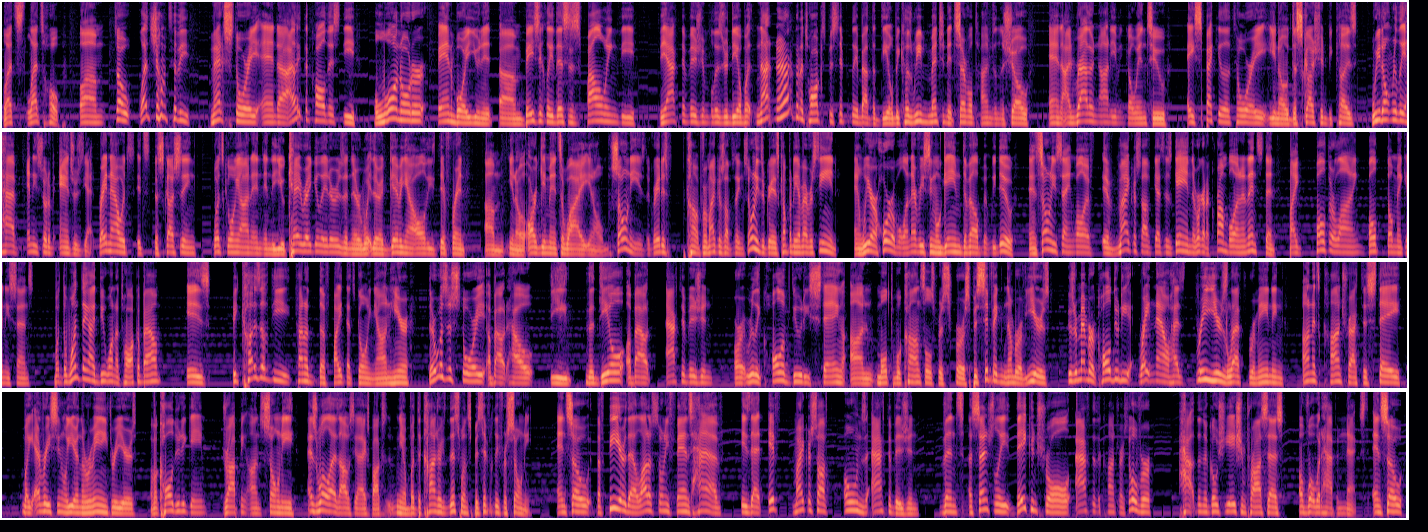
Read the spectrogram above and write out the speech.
let's let's hope. Um, so let's jump to the next story, and uh, I like to call this the Law and Order fanboy unit. Um, basically, this is following the the Activision Blizzard deal, but not not going to talk specifically about the deal because we've mentioned it several times on the show, and I'd rather not even go into a speculatory, you know, discussion because we don't really have any sort of answers yet. Right now, it's it's discussing what's going on in, in the UK regulators, and they're they're giving out all these different, um, you know, arguments of why you know Sony is the greatest. Com- for Microsoft saying Sony's the greatest company I've ever seen, and we are horrible in every single game development we do. And Sony's saying, well, if if Microsoft gets this game, then we're gonna crumble in an instant. Like both are lying, both don't make any sense. But the one thing I do want to talk about is because of the kind of the fight that's going on here. There was a story about how the the deal about Activision or really Call of Duty staying on multiple consoles for, for a specific number of years because remember, Call of Duty right now has three years left remaining on its contract to stay like every single year in the remaining three years of a Call of Duty game dropping on Sony, as well as obviously on Xbox, you know, but the contract, this one specifically for Sony. And so the fear that a lot of Sony fans have is that if Microsoft owns Activision, then essentially they control after the contract's over how the negotiation process of what would happen next. And so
